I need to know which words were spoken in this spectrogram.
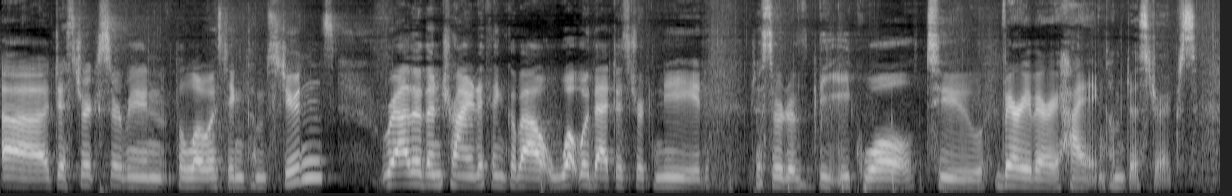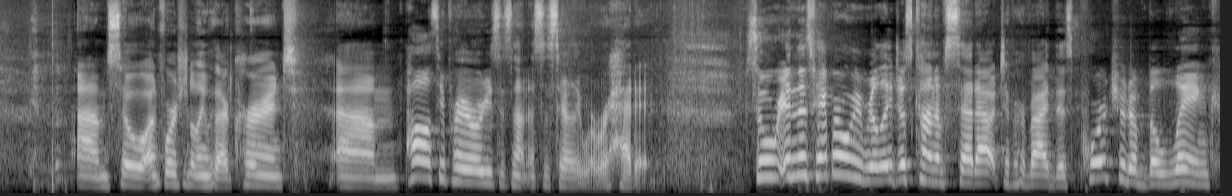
uh, districts serving the lowest income students rather than trying to think about what would that district need to sort of be equal to very, very high income districts. Um, so unfortunately, with our current um, policy priorities, it's not necessarily where we're headed. So in this paper, we really just kind of set out to provide this portrait of the link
